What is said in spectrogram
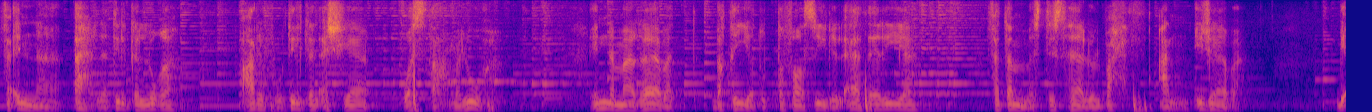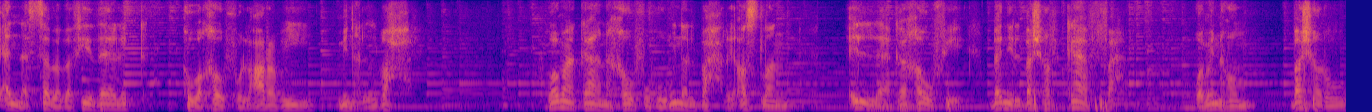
فإن أهل تلك اللغة عرفوا تلك الأشياء واستعملوها. إنما غابت بقية التفاصيل الآثارية فتم استسهال البحث عن إجابة بأن السبب في ذلك هو خوف العربي من البحر. وما كان خوفه من البحر أصلا إلا كخوف بني البشر كافة. ومنهم بشر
